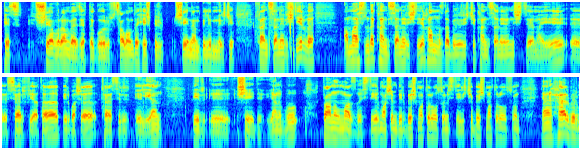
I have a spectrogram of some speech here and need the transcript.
pes şüşəyə vuran vəziyyətdə qoyur. Salonda heç bir şeylə bilinmir ki, kondisioner işləyir və amma əslində kondisioner işləyir. Hamımız da bilirik ki, kondisionerin işləməyi e, sərfiyyata birbaşa təsir eləyən bir e, şeydir. Yəni bu danılmazdır. İstəyir maşın 1.5 motor olsun, istəyir 2.5 motor olsun. Yəni hər bir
